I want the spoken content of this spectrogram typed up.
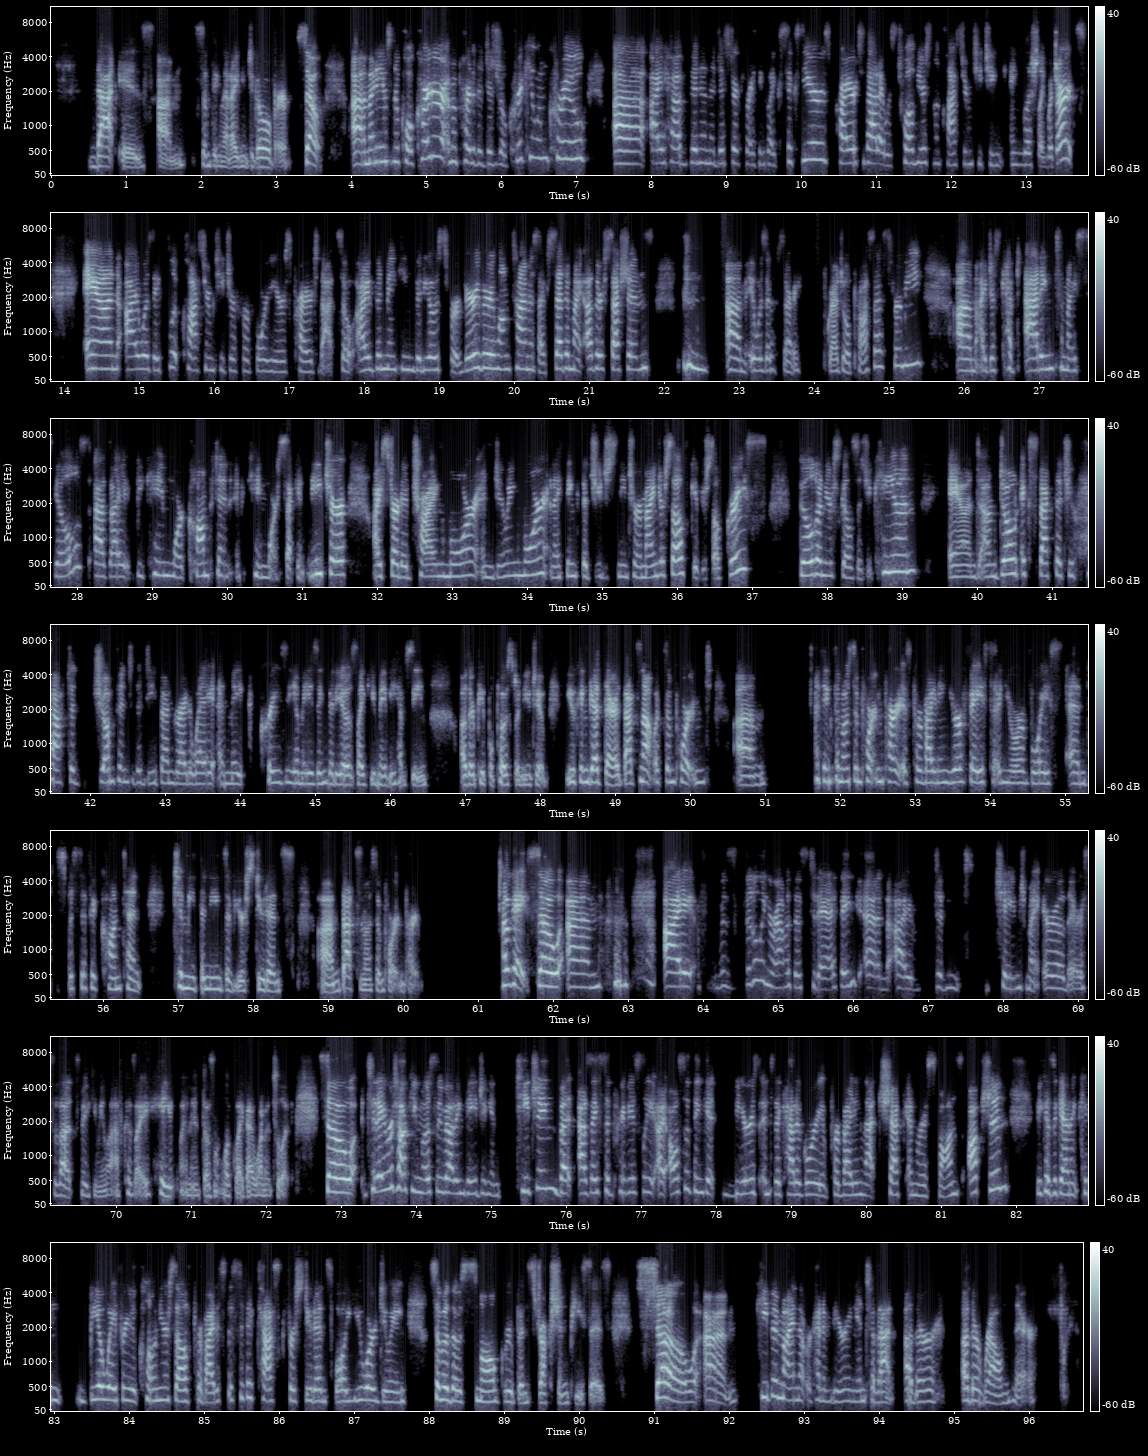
that is um, something that I need to go over. So uh, my name is Nichole Carter. I'm a part of the digital curriculum crew. Uh, I have been in the district for I think like six years. Prior to that, I was 12 years in the classroom teaching English language arts. And I was a flipped classroom teacher for four years prior to that. So I've been making videos for a very, very long time. As I've said in my other sessions, um, it was a, sorry, gradual process for me. Um, I just kept adding to my skills as I became more competent. It became more second nature. I started trying more and doing more. And I think that you just need to remind yourself, give yourself grace, build on your skills as you can. And um, don't expect that you have to jump into the deep end right away and make crazy, amazing videos like you maybe have seen other people post on YouTube. You can get there. That's not what's important. Um, I think the most important part is providing your face and your voice and specific content to meet the needs of your students. Um, that's the most important part. Okay, so um, I was fiddling around with this today, I think, and I didn't change my arrow there. So that's making me laugh because I hate when it doesn't look like I want it to look. So today we're talking mostly about engaging in teaching, but as I said previously, I also think it veers into the category of providing that check and response option because again, it can be a way for you to clone yourself, provide a specific task for students while you are doing some of those small group instruction pieces. So um, keep in mind that we're kind of veering into that other other realm there.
